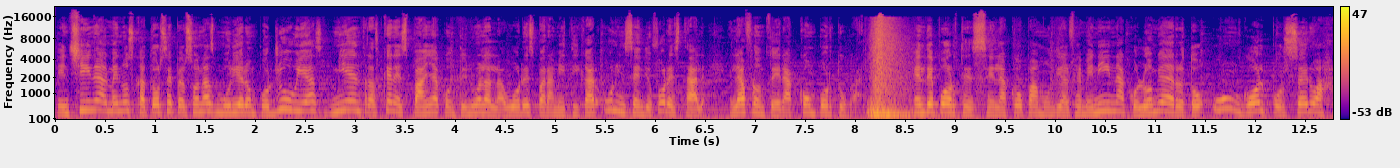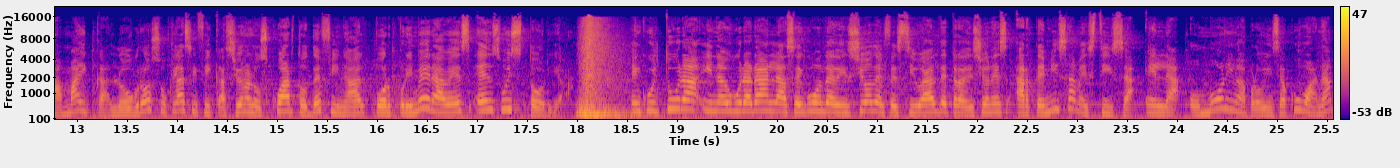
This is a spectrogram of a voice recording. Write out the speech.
En China, al menos 14 personas murieron por lluvias, mientras que en España continúan las labores para mitigar un incendio forestal en la frontera con Portugal. En deportes, en la Copa Mundial Femenina, Colombia derrotó un gol por cero a Jamaica. Logró su clasificación a los cuartos de final por primera vez en su historia. En Cultura inaugurarán la segunda edición del Festival de Tradiciones Artemisa Mestiza en la homónima provincia cubana,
